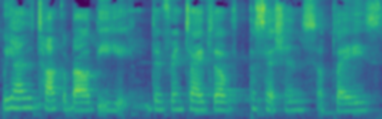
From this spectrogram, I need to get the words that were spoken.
we had to talk about the different types of possessions of place,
